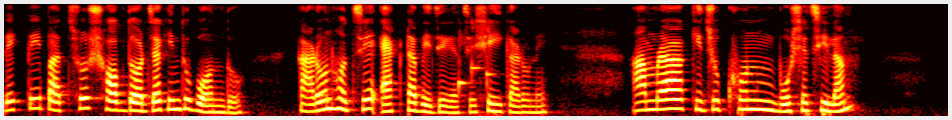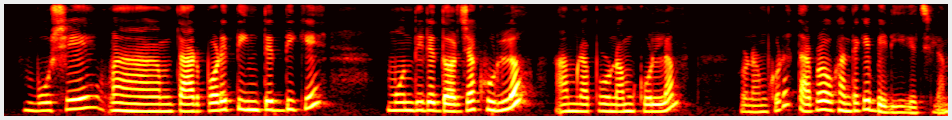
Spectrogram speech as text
দেখতেই পাচ্ছ সব দরজা কিন্তু বন্ধ। কারণ হচ্ছে একটা বেজে গেছে সেই কারণে। আমরা কিছুক্ষণ বসেছিলাম। বসে তারপরে তিনটের দিকে মন্দিরের দরজা খুললো। আমরা প্রণাম করলাম। প্রণাম করে তারপর ওখান থেকে বেরিয়ে গেছিলাম।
